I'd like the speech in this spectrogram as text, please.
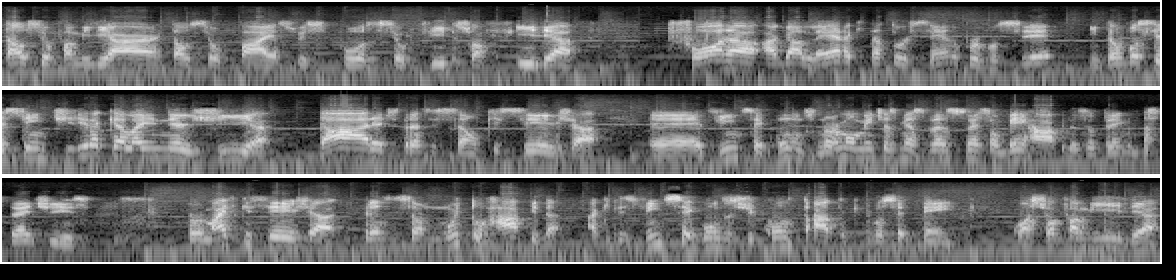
tá o seu familiar, tá o seu pai, a sua esposa, seu filho, sua filha, fora a galera que tá torcendo por você. Então você sentir aquela energia da área de transição, que seja é, 20 segundos, normalmente as minhas transições são bem rápidas, eu treino bastante isso. Por mais que seja transição muito rápida, aqueles 20 segundos de contato que você tem com a sua família,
